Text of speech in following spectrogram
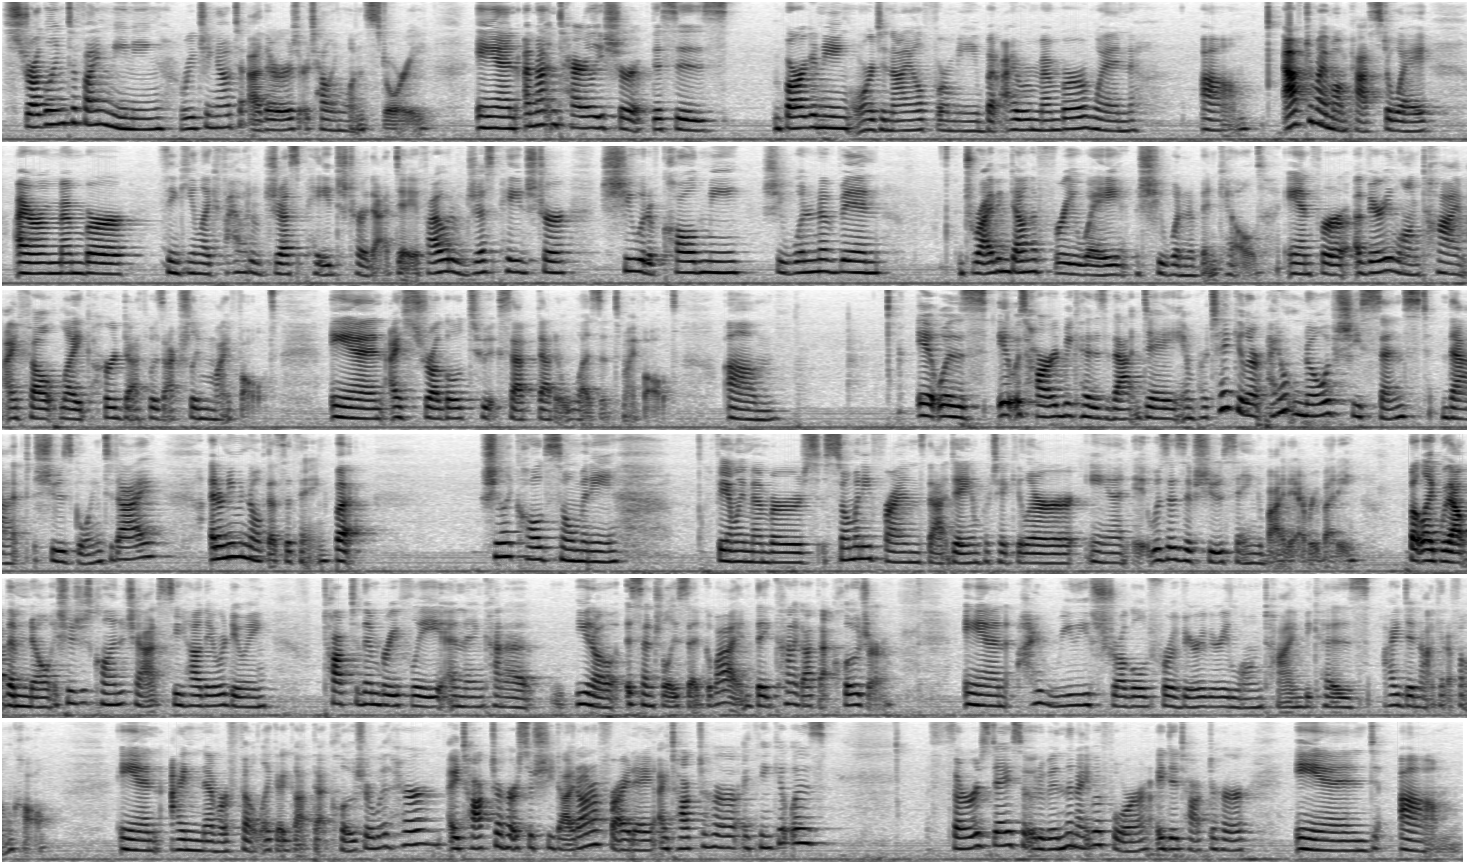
Struggling to find meaning, reaching out to others, or telling one story. And I'm not entirely sure if this is bargaining or denial for me, but I remember when, um, after my mom passed away, I remember thinking, like, if I would have just paged her that day, if I would have just paged her, she would have called me. She wouldn't have been driving down the freeway. She wouldn't have been killed. And for a very long time, I felt like her death was actually my fault. And I struggled to accept that it wasn't my fault. Um, it was it was hard because that day in particular i don't know if she sensed that she was going to die i don't even know if that's a thing but she like called so many family members, so many friends that day in particular, and it was as if she was saying goodbye to everybody. But like without them knowing, she was just calling to chat, see how they were doing, talk to them briefly, and then kind of, you know, essentially said goodbye. And they kind of got that closure. And I really struggled for a very, very long time because I did not get a phone call. And I never felt like I got that closure with her. I talked to her, so she died on a Friday. I talked to her, I think it was Thursday, so it would have been the night before. I did talk to her, and um,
